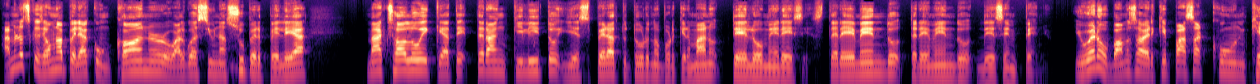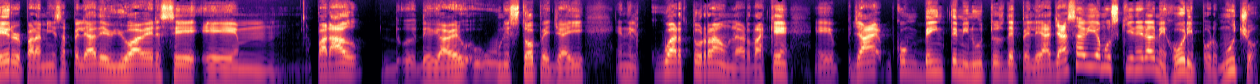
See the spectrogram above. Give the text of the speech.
A menos que sea una pelea con Connor o algo así, una super pelea. Max Holloway, quédate tranquilito y espera tu turno porque hermano, te lo mereces. Tremendo, tremendo desempeño. Y bueno, vamos a ver qué pasa con Cater. Para mí esa pelea debió haberse em, parado debió haber un stoppage ahí en el cuarto round. La verdad que eh, ya con 20 minutos de pelea ya sabíamos quién era el mejor y por mucho.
